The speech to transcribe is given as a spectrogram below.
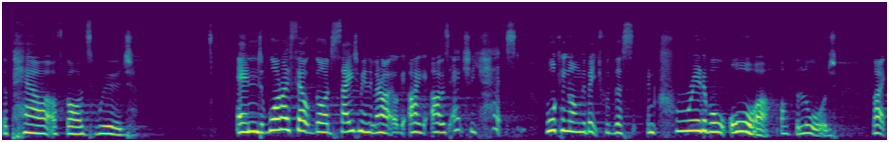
the power of God's word. And what I felt God say to me, and I, I, I was actually hit walking along the beach with this incredible awe of the Lord. Like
